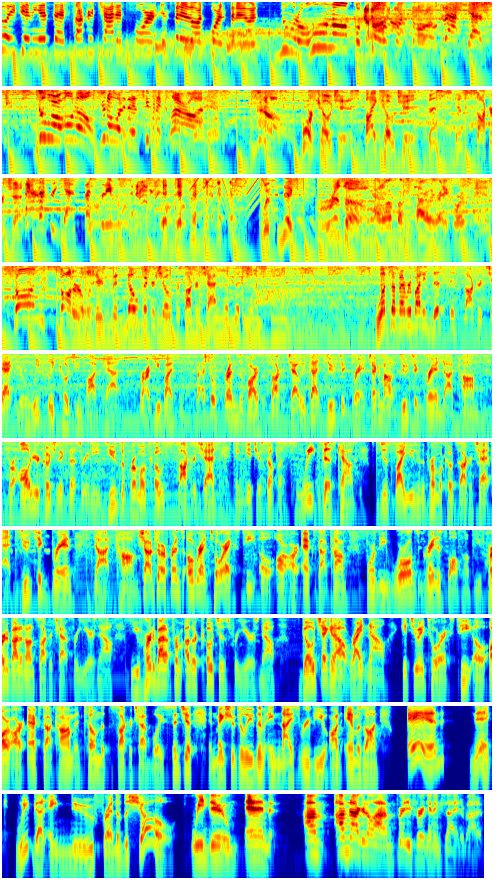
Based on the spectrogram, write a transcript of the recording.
soy Jenny. Este es Soccer Chat es por Entrenadores por Entrenadores número uno, con todo por todo. Gracias. Numero uno! You know what it is. Keeping it claro out here. You know. For coaches, by coaches, this is Soccer Chat yes, that's the name of the show. with Nick Rizzo I don't know if I'm entirely ready for it. and Sean Sauterly. There's been no bigger show for Soccer Chat than this one. What's up, everybody? This is Soccer Chat, your weekly coaching podcast, brought to you by some special friends of ours at Soccer Chat. We've got Dutic Brand. Check them out, duticbrand.com for all your coaching accessory needs. Use the promo code Soccer Chat and get yourself a sweet discount just by using the promo code Soccer Chat at duticbrand.com. Shout out to our friends over at Torrx, T O R R X.com, for the world's greatest ball pump. You've heard about it on Soccer Chat for years now. You've heard about it from other coaches for years now. Go check it out right now. Get you a Torrx, T O R R X.com, and tell them that the Soccer Chat boys sent you. And make sure to leave them a nice review on Amazon. And Nick, we've got a new friend of the show. We do, and I'm I'm not gonna lie, I'm pretty freaking excited about it.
